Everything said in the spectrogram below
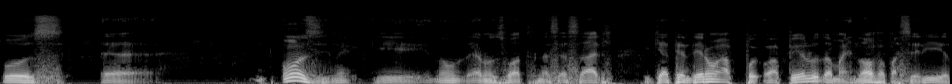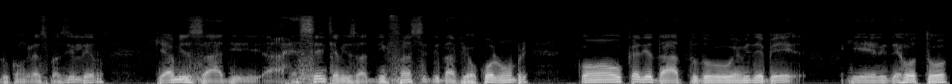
os é, 11 né, que não deram os votos necessários e que atenderam o apelo da mais nova parceria do Congresso Brasileiro que é a amizade, a recente amizade de infância de Davi Alcolumbre com o candidato do MDB que ele derrotou,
